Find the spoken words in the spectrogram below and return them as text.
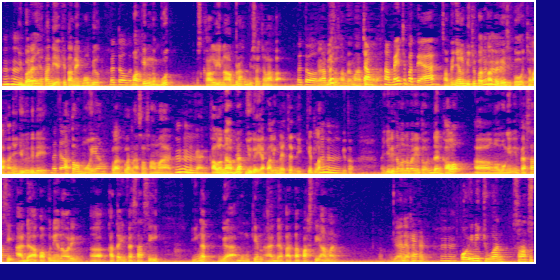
Ibaratnya tadi ya kita naik mobil. Betul, betul. makin ngebut sekali nabrak bisa celaka. Betul, Kan tapi bisa sampai mati. malah. sampainya cepet ya. Sampainya lebih cepat, tapi risiko celakanya juga gede. Betul. Atau mau yang pelan-pelan asal sama, gitu kan. Kalau nabrak juga ya paling lecet dikit lah, gitu. Nah jadi teman-teman itu. Dan kalau uh, ngomongin investasi, ada apa pun yang nawarin uh, kata investasi, ingat nggak mungkin ada kata pasti aman. Nggak ada Oke. kan. Oh ini cuan 100%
